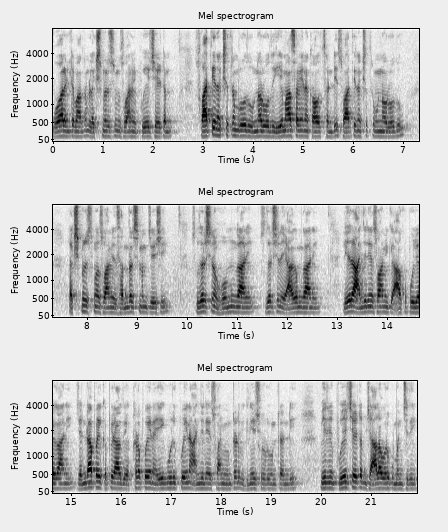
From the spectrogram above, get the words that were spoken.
పోవాలంటే మాత్రం లక్ష్మీనరసింహ స్వామిని పూజ చేయటం స్వాతి నక్షత్రం రోజు ఉన్న రోజు ఏ మాసమైనా కావచ్చు అండి స్వాతి నక్షత్రం ఉన్న రోజు లక్ష్మీనరసింహ స్వామి సందర్శనం చేసి సుదర్శన హోమం కానీ సుదర్శన యాగం కానీ లేదా ఆంజనేయ స్వామికి ఆకుపూజ కానీ జెండాపై కపిరాజు ఎక్కడ పోయినా ఏ గుడికి పోయినా ఆంజనేయ స్వామి ఉంటాడు విఘ్నేశ్వరుడు ఉంటాడండి. వీరిని పూజ చేయటం చాలా వరకు మంచిది.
